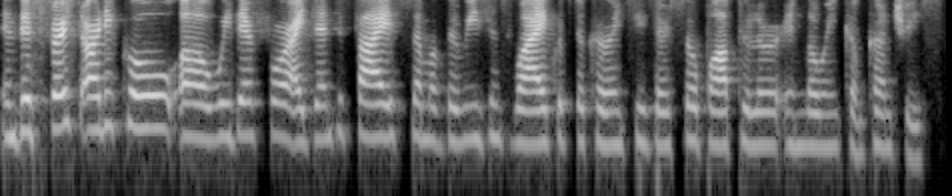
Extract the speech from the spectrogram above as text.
In this first article, uh, we therefore identify some of the reasons why cryptocurrencies are so popular in low income countries.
